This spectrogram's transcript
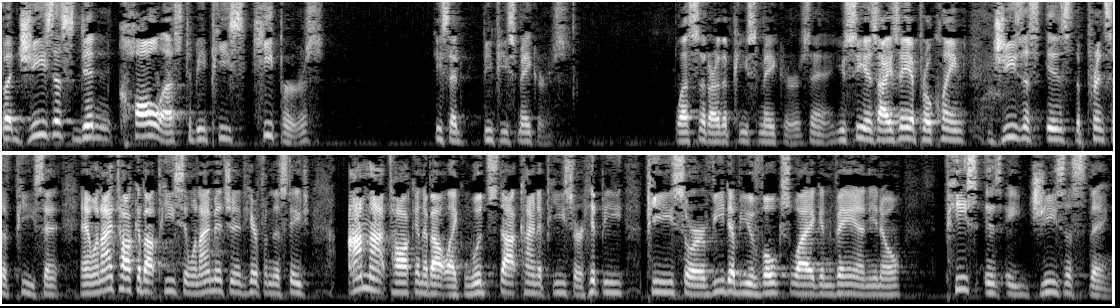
but Jesus didn't call us to be peacekeepers. He said, be peacemakers. Blessed are the peacemakers. And you see, as Isaiah proclaimed, Jesus is the Prince of Peace. And, and when I talk about peace, and when I mention it here from the stage, I'm not talking about like Woodstock kind of peace or hippie peace or VW Volkswagen van, you know. Peace is a Jesus thing.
